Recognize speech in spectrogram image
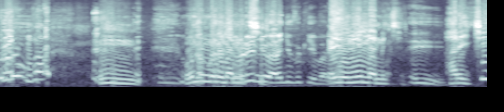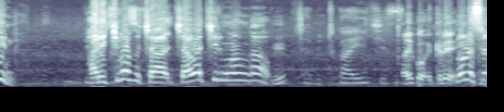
urumva Eh. hari ikindi hari ikibazo cya- cyaba kirimo aho ngaho cyabitwaye ikiza ariko kere none se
